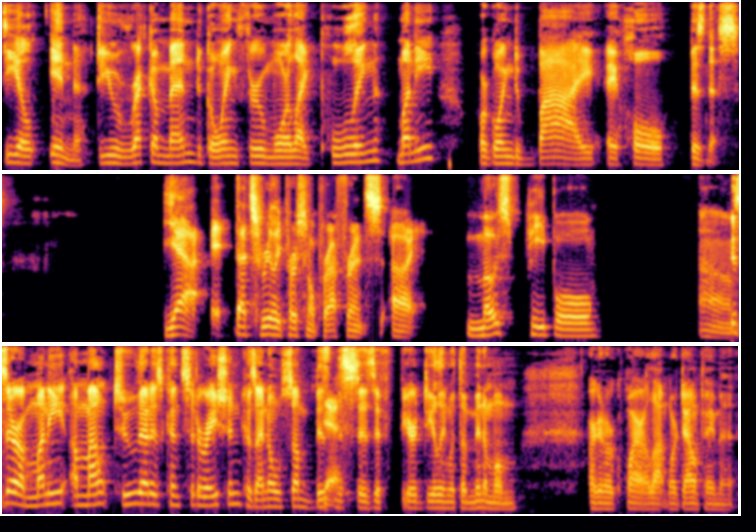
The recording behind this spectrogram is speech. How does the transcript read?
deal in, do you recommend going through more like pooling money or going to buy a whole business? Yeah, it, that's really personal preference. Uh, most people. Um, is there a money amount too that is consideration? Because I know some businesses, yes. if you're dealing with a minimum, are going to require a lot more down payment.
